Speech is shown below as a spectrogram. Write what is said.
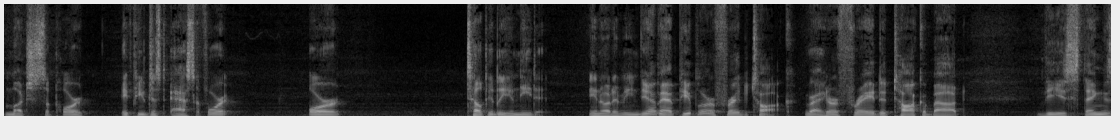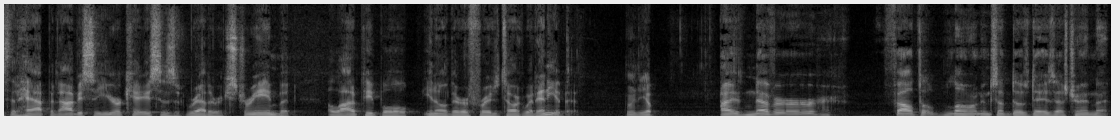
much support if you just ask for it or tell people you need it. You know what I mean? Yeah, man. People are afraid to talk. Right. They're afraid to talk about these things that happen. Obviously, your case is rather extreme, but a lot of people, you know, they're afraid to talk about any of it. Mm, yep. I've never felt alone in some of those days I was trying to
